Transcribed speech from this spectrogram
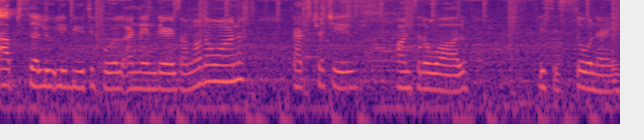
absolutely beautiful and then there's another one that stretches onto the wall. This is so nice.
